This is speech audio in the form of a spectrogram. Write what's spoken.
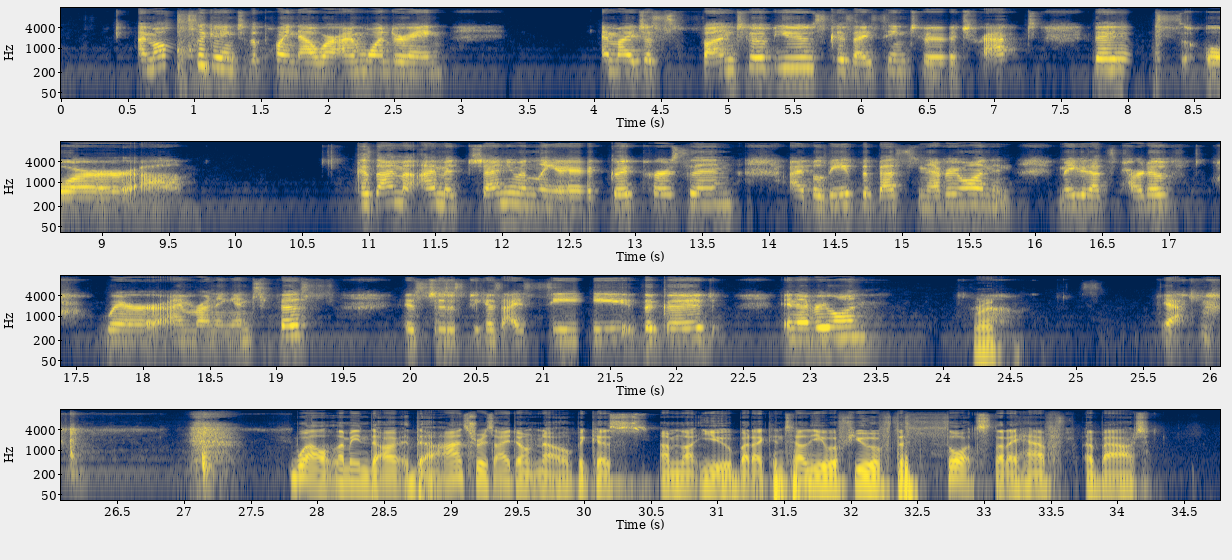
I'm also getting to the point now where I'm wondering am I just fun to abuse because I seem to attract this, or because um, I'm a, I'm a genuinely a good person. I believe the best in everyone, and maybe that's part of where I'm running into this. Is just because I see the good in everyone. Right. Um, yeah. Well, I mean, the, the, answer is I don't know because I'm not you, but I can tell you a few of the thoughts that I have about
